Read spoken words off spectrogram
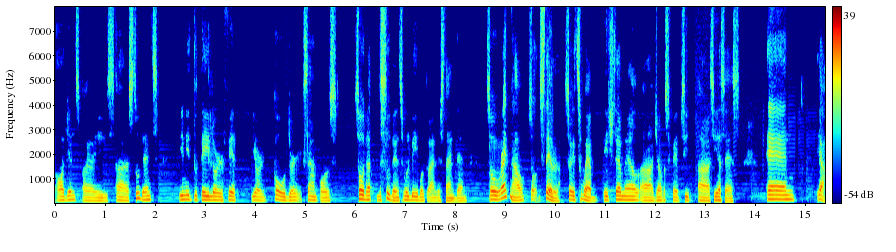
audience ay uh, students, you need to tailor fit your code, your examples so that the students will be able to understand them. So right now, so still, so it's web, HTML, uh, JavaScript, C, uh, CSS, and yeah,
